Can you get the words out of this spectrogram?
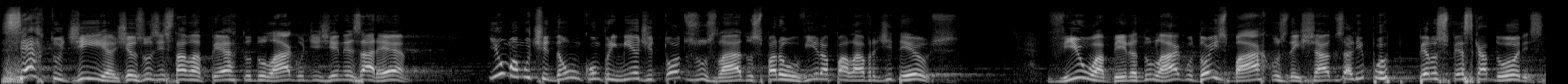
Certo dia, Jesus estava perto do lago de Genezaré, e uma multidão o comprimia de todos os lados para ouvir a palavra de Deus. Viu à beira do lago dois barcos deixados ali por, pelos pescadores,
